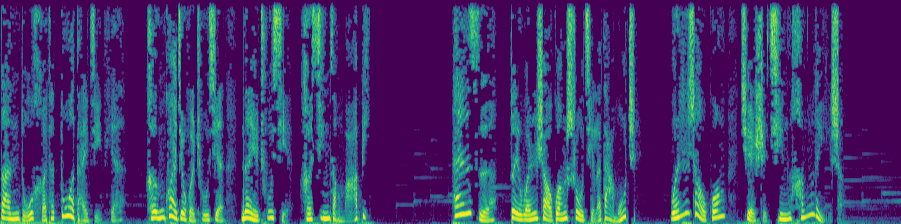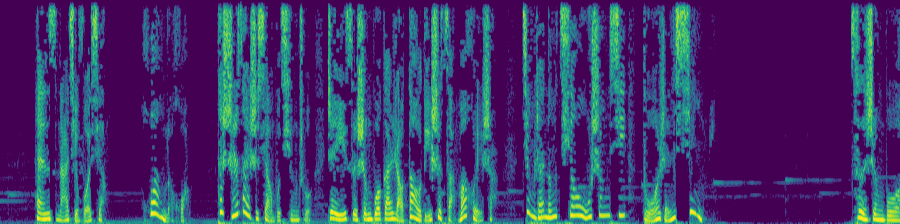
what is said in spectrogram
单独和他多待几天，很快就会出现内出血和心脏麻痹。汉斯对文少光竖起了大拇指，文少光却是轻哼了一声。汉斯拿起佛像，晃了晃，他实在是想不清楚这一次声波干扰到底是怎么回事竟然能悄无声息夺人性命。次声波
